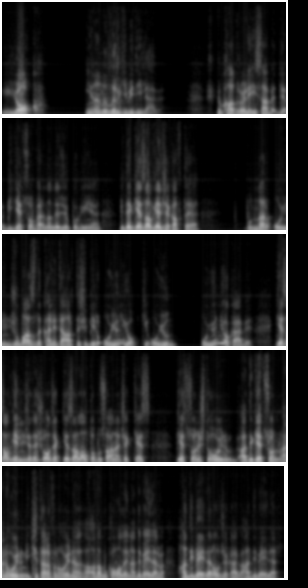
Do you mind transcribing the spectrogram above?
yok. İnanılır gibi değil abi. Şu kadroyla isabetli. Bir Getson Fernandez yok bugün ya. Bir de Gezal gelecek haftaya. Bunlar oyuncu bazlı kalite artışı. Bir oyun yok ki oyun. Oyun yok abi. Gezal gelince de şu olacak. Gezal al topu sağına çek kes. Getson işte oyunun hadi Getson hani oyunun iki tarafını oyna adamı kovalayın hadi beyler. Hadi beyler olacak abi hadi beyler.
